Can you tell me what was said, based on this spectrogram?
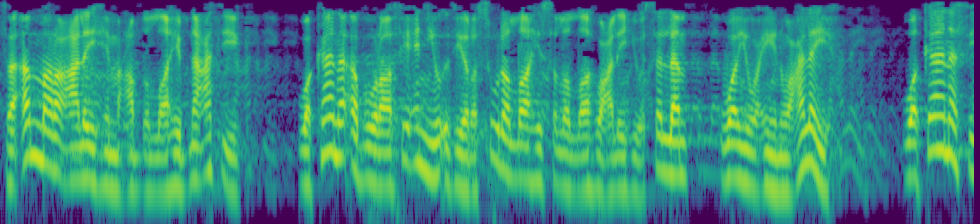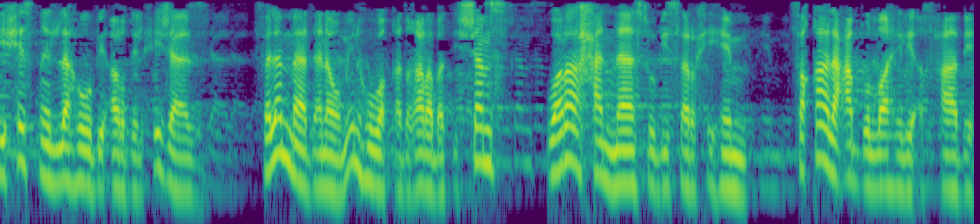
فأمر عليهم عبد الله بن عتيك وكان أبو رافع يؤذي رسول الله صلى الله عليه وسلم ويعين عليه وكان في حصن له بأرض الحجاز فلما دنوا منه وقد غربت الشمس وراح الناس بسرحهم فقال عبد الله لأصحابه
